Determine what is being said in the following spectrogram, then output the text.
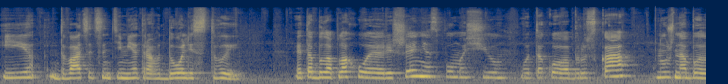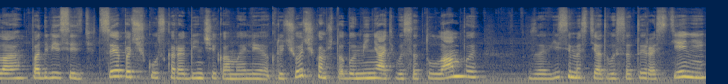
и 20 сантиметров до листвы. Это было плохое решение с помощью вот такого бруска нужно было подвесить цепочку с карабинчиком или крючочком, чтобы менять высоту лампы в зависимости от высоты растений.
